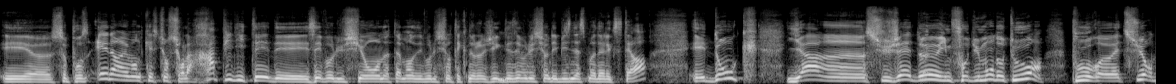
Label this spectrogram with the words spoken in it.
et euh, se posent énormément de questions sur la rapidité des évolutions, notamment des évolutions technologiques, des évolutions des business models, etc. Et donc, il y a un sujet de, il me faut du monde autour pour être sûr,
